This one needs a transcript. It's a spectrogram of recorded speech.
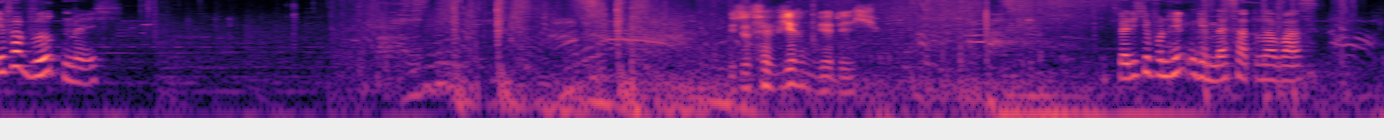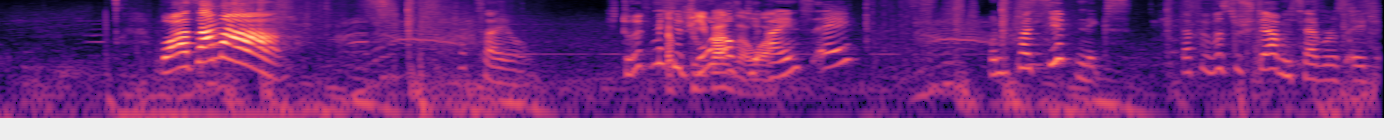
Ihr verwirrt mich. Wieso verwirren wir dich? Jetzt werde ich hier von hinten gemessert oder was? Boah, sag mal! Verzeihung. Ich drück mich Ich hier tot auf die sauer. 1, ey. Und passiert nichts. Dafür wirst du sterben, Cerberus Agent.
